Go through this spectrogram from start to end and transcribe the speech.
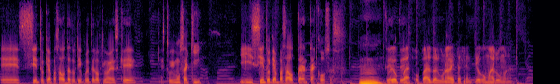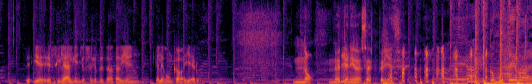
Eh, siento que ha pasado tanto tiempo desde la última vez que, que estuvimos aquí y siento que han pasado tantas cosas. Mm, De- Oye, Osvaldo, ¿alguna vez te has sentido como Maluma? De- y de- decirle a alguien, yo sé que te trata bien, que él es un caballero. no, no he tenido esa experiencia. Cómo te va,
